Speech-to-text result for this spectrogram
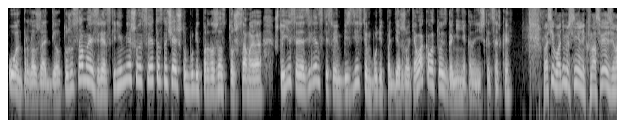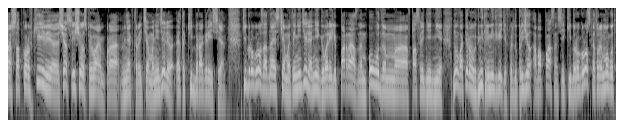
он продолжает делать то же самое, Зеленский не вмешивается, это означает, что будет продолжаться то же самое, что есть, а Зеленский Зеленский своим бездействием будет поддерживать Авакова, то есть гонение канонической церкви. Спасибо. Владимир Синельников на связи, наш Сапкор в Киеве. Сейчас еще успеваем про некоторые темы недели. Это киберагрессия. Киберугроза одна из тем этой недели. Они говорили по разным поводам э, в последние дни. Ну, во-первых, Дмитрий Медведев предупредил об опасности киберугроз, которые могут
